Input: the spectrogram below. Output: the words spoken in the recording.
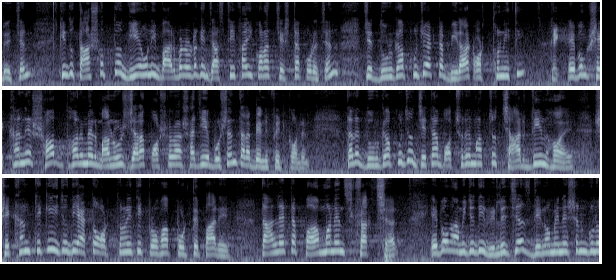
দিচ্ছেন। কিন্তু তা সত্ত্বেও দিয়ে উনি বারবার ওটাকে জাস্টিফাই করার চেষ্টা করেছেন যে দুর্গাপুজো একটা বিরাট অর্থনীতি এবং সেখানে সব ধর্মের মানুষ যারা পসরা সাজিয়ে বসেন তারা বেনিফিট করেন। তাহলে দুর্গাপুজো যেটা বছরে মাত্র চার দিন হয় সেখান থেকেই যদি এত অর্থনৈতিক প্রভাব পড়তে পারে তাহলে একটা পার্মানেন্ট স্ট্রাকচার এবং আমি যদি রিলিজিয়াস ডিনোমিনেশনগুলো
